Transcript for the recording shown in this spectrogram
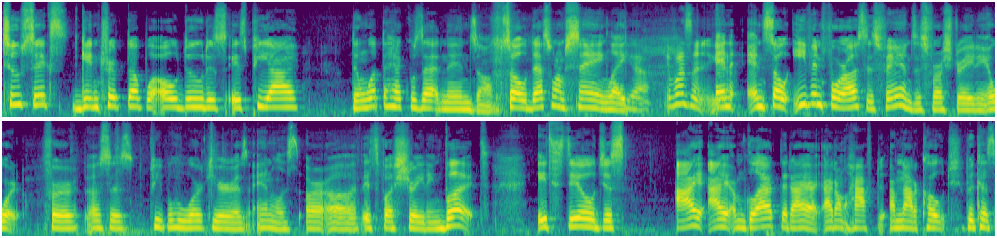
two six getting tripped up with old dude is, is PI, then what the heck was that in the end zone? So that's what I'm saying. Like Yeah, it wasn't. Yeah. and and so even for us as fans, it's frustrating. Or for us as people who work here as analysts, are uh, it's frustrating. But it's still just I, I I'm glad that I I don't have to. I'm not a coach because.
